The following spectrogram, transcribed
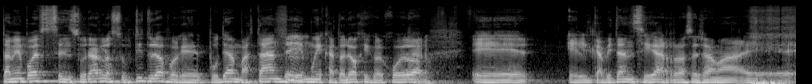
también podés censurar los subtítulos porque putean bastante, es muy escatológico el juego. Claro. Eh, el Capitán Cigarro se llama eh,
